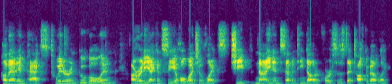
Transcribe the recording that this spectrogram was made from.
how that impacts Twitter and Google, and already I can see a whole bunch of like cheap nine and seventeen dollar courses that talk about like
